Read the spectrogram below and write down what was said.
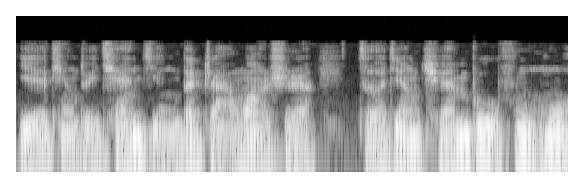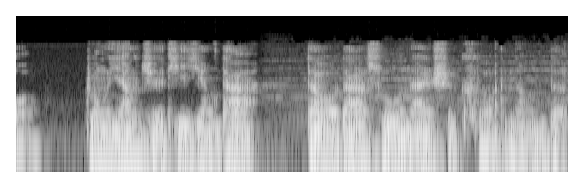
叶挺对前景的展望是则将全部覆没，中央却提醒他到达苏南是可能的。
